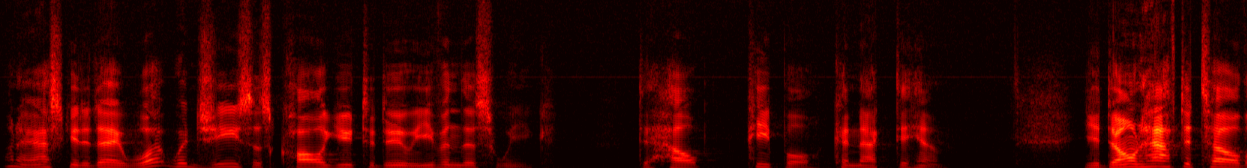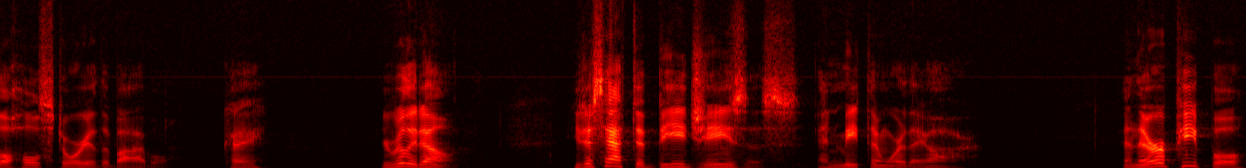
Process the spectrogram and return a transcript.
I want to ask you today what would Jesus call you to do even this week to help people connect to Him? You don't have to tell the whole story of the Bible, okay? You really don't. You just have to be Jesus and meet them where they are. And there are people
